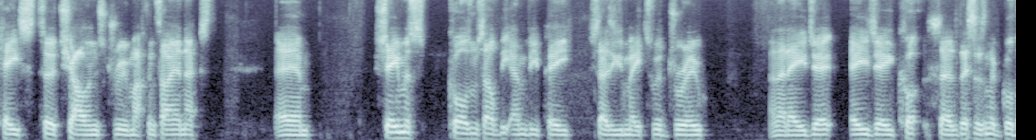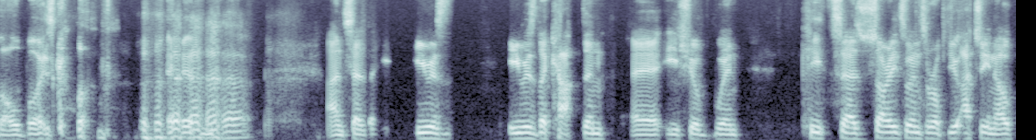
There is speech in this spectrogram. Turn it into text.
case to challenge Drew McIntyre next. Um, Sheamus calls himself the MVP, says he's mates with Drew. And then AJ AJ cut, says this isn't a good old boys club and says that he was he was the captain. Uh, he should win. Keith says, "Sorry to interrupt you. Actually, no,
